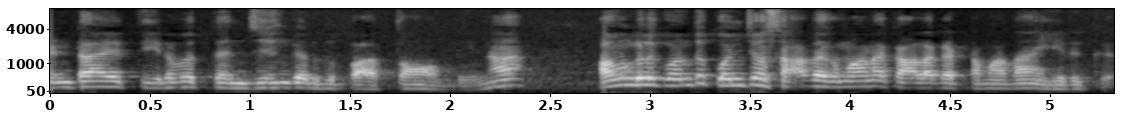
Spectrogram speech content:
ரெண்டாயிரத்தி இருபத்தஞ்சுங்கிறது பார்த்தோம் அப்படின்னா அவங்களுக்கு வந்து கொஞ்சம் சாதகமான காலகட்டமாக தான் இருக்கு.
